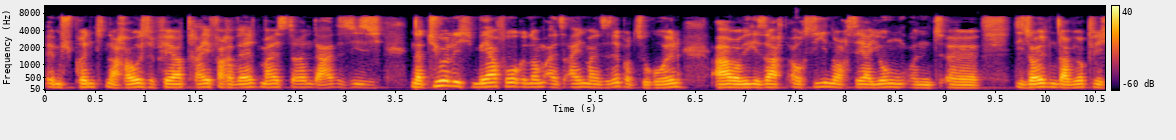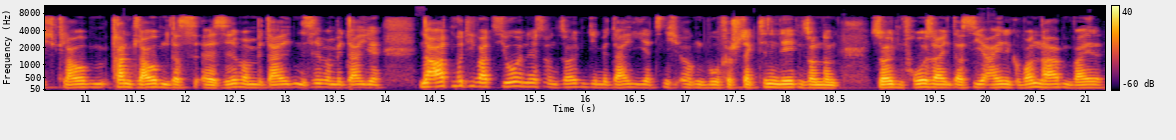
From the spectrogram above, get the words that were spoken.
im Sprint nach Hause fährt. Dreifache Weltmeisterin, da hatte sie sich natürlich mehr vorgenommen, als einmal Silber zu holen. Aber wie gesagt, auch sie noch sehr jung und äh, die sollten da wirklich glauben, dran glauben, dass äh, Silbermedaille, eine Silbermedaille eine Art Motivation ist und sollten die Medaille jetzt nicht irgendwo versteckt hinlegen, sondern sollten froh sein, dass sie eine gewonnen haben, weil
